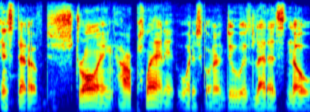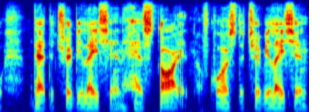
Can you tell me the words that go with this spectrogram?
instead of destroying our planet, what it's going to do is let us know that the tribulation has started. Of course, the tribulation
